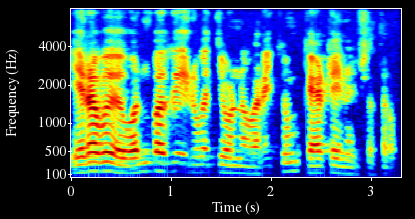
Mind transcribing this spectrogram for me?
இரவு ஒன்பது இருபத்தி ஒன்று வரைக்கும் கேட்டை நட்சத்திரம்.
